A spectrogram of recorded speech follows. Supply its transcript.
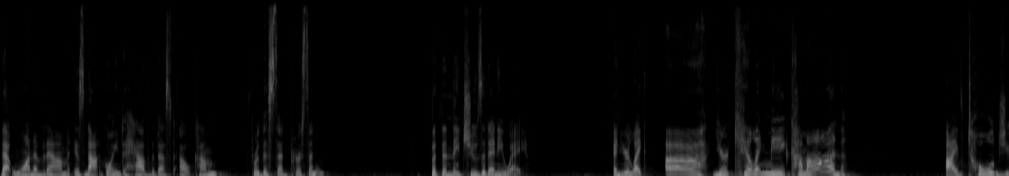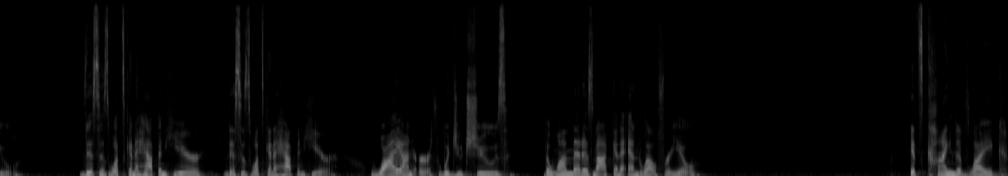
that one of them is not going to have the best outcome for this said person but then they choose it anyway. And you're like, ah, you're killing me. Come on. I've told you this is what's going to happen here, this is what's going to happen here. Why on earth would you choose the one that is not going to end well for you? It's kind of like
